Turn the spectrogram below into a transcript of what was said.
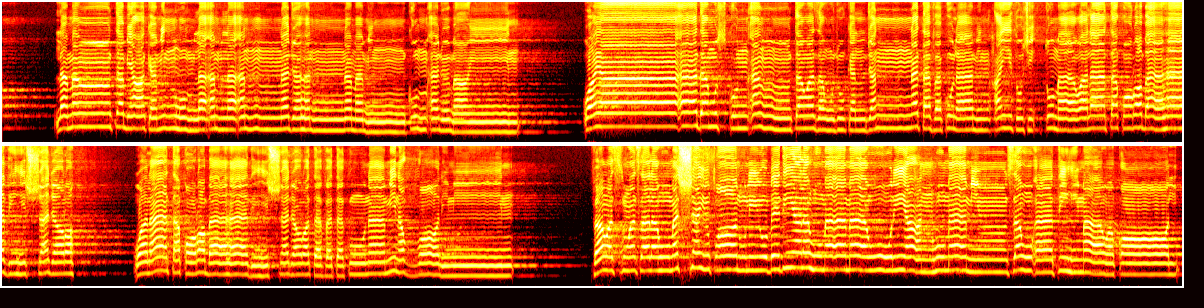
لمن تبعك منهم لأملأن جهنم منكم أجمعين. ويا آدم اسكن أنت وزوجك الجنة فكلا من حيث شئتما ولا تقربا هذه الشجرة ولا تقربا هذه الشجرة فتكونا من الظالمين فوسوس لهما الشيطان ليبدي لهما ما وري عنهما من سوآتهما وقال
